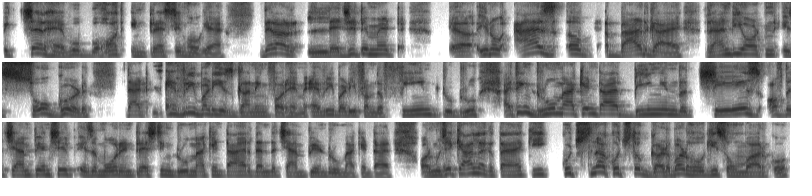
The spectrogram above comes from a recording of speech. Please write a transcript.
पिक्चर है वो बहुत इंटरेस्टिंग हो गया है there are legitimate uh, you know, as a, a, bad guy, Randy Orton is so good that everybody is gunning for him. Everybody from the Fiend to Drew. I think Drew McIntyre being in the chase of the championship is a more interesting Drew McIntyre than the champion Drew McIntyre. और मुझे क्या लगता है कि कुछ ना कुछ तो गड़बड़ होगी सोमवार को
